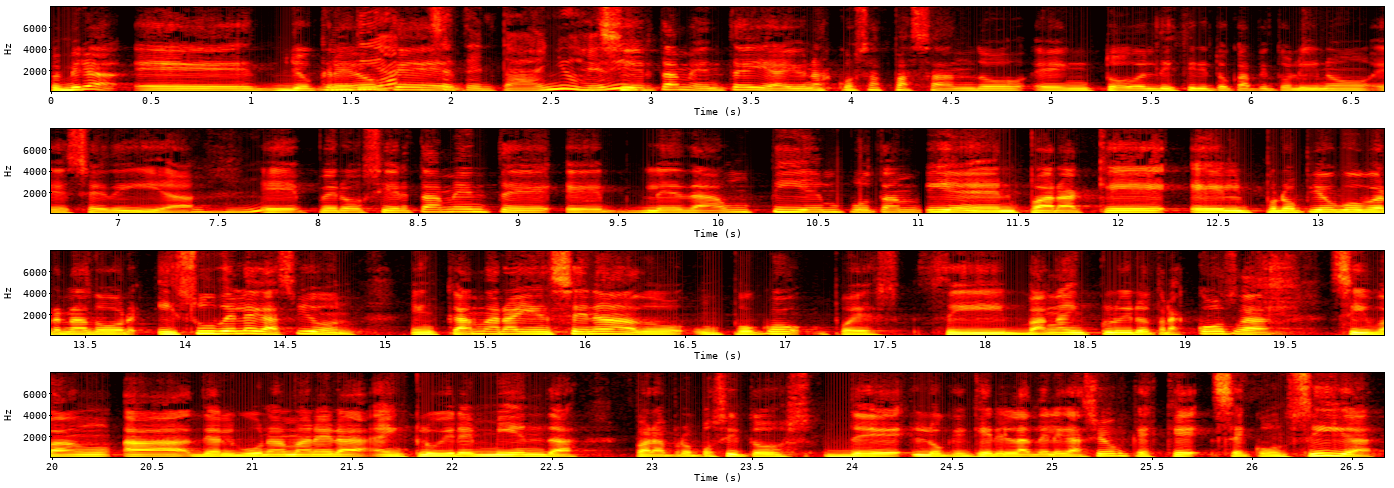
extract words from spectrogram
Pues mira, eh, yo creo día, que 70 años, Eddie. ciertamente y hay unas cosas pasando en todo el distrito capitolino ese día, eh, pero ciertamente eh, le da un tiempo también para que el propio gobernador y su delegación en Cámara y en Senado, un poco, pues, si van a incluir otras cosas, si van a de alguna manera a incluir enmiendas para propósitos de lo que quiere la delegación, que es que se consiga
